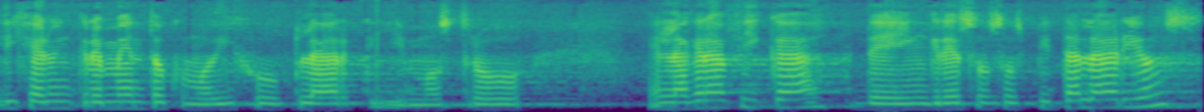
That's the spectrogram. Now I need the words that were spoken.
ligero incremento, como dijo Clark y mostró en la gráfica, de ingresos hospitalarios,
